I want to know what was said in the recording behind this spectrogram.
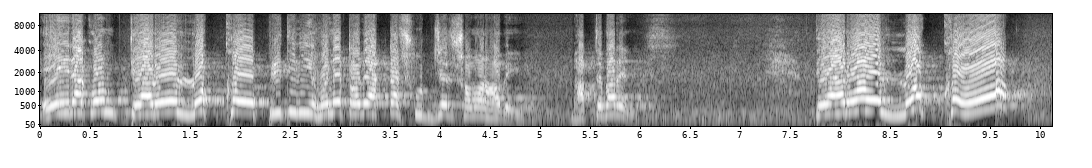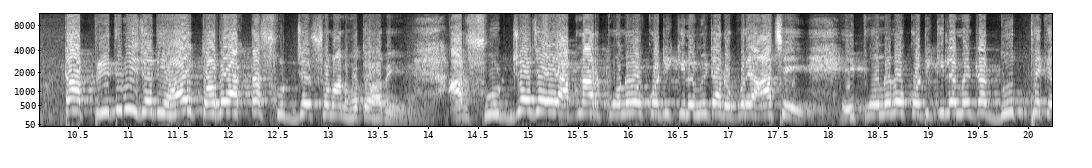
এইরকম তেরো লক্ষ পৃথিবী হলে তবে একটা সূর্যের সমান হবে। ভাবতে পারেন? তেরো লক্ষটা পৃথিবী যদি হয়, তবে একটা সূর্যের সমান হতে হবে। আর সূর্য যে আপনার পনেরো কোটি কিলোমিটার উপরে আছে, এই পনেরো কোটি কিলোমিটার দূর থেকে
